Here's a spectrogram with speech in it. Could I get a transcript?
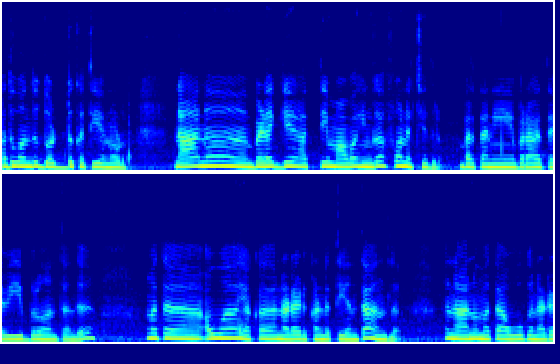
ಅದು ಒಂದು ದೊಡ್ಡ ಕಥೆಯ ನೋಡು. ನಾನು ಬೆಳಗ್ಗೆ ಅತ್ತಿ ಮಾವ ಹಿಂಗೆ ಫೋನ್ ಹಚ್ಚಿದ್ರು. ಬರ್ತಾನೆ ಬರಾತವಿ ಇಬ್ಬರು ಅಂತಂದು. ಮತ್ತು ಅವ್ವ ಯಾಕೆ ನಡ ಹಿಡ್ಕೊಂಡತಿ ಅಂತ ಅಂದ್ಲು. ನಾನು ಮತ್ತು ಅವ್ಗೆ ನಡೆ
